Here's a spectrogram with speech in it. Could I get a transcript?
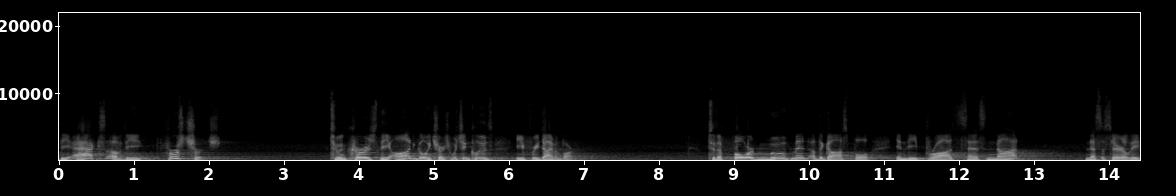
the acts of the first church, to encourage the ongoing church, which includes E. Diamond Bar, to the forward movement of the gospel in the broad sense, not necessarily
